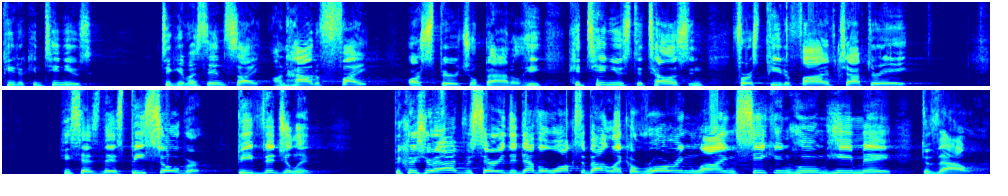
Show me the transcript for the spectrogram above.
Peter continues to give us insight on how to fight our spiritual battle. He continues to tell us in 1 Peter 5, chapter 8, he says this Be sober, be vigilant. Because your adversary, the devil, walks about like a roaring lion, seeking whom he may devour.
